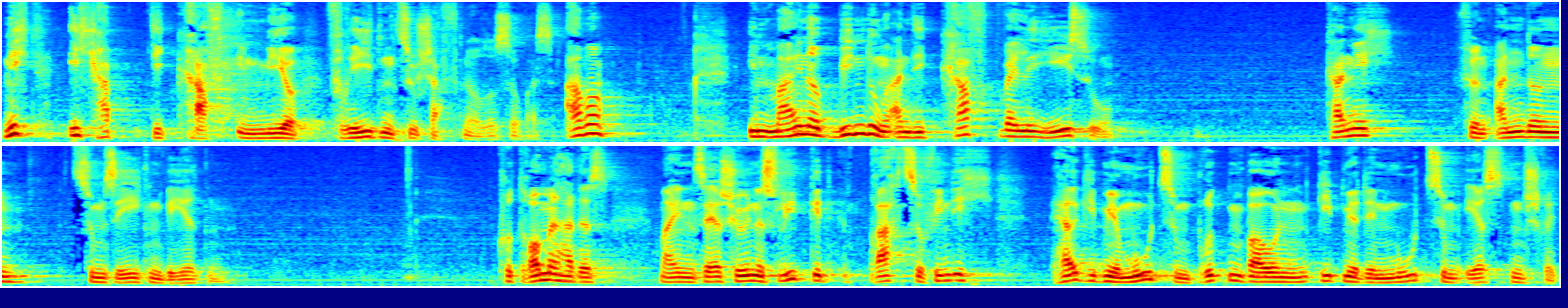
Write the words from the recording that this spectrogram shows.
Nicht, ich habe die Kraft in mir, Frieden zu schaffen oder sowas. Aber in meiner Bindung an die Kraftwelle Jesu kann ich für einen anderen zum Segen werden. Kurt Rommel hat es mein sehr schönes Lied gebracht, so finde ich, Herr, gib mir Mut zum Brückenbauen, gib mir den Mut zum ersten Schritt.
